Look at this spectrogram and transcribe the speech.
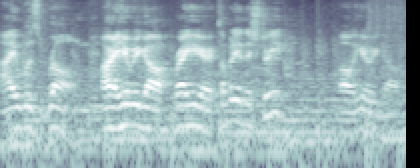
I was wrong. All right, here we go. Right here. Somebody in the street? Oh, here we go.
